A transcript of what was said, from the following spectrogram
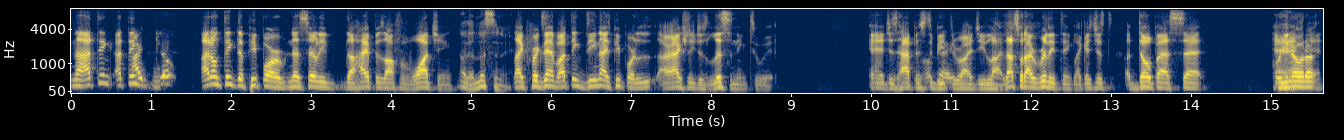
No, I think I think I I, don't. don't think that people are necessarily the hype is off of watching. No, they're listening. Like for example, I think D-Nice people are are actually just listening to it, and it just happens to be through IG Live. That's what I really think. Like it's just a dope ass set. Well, you know what? and-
